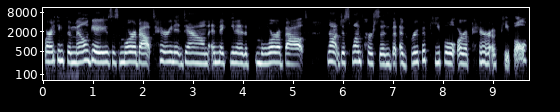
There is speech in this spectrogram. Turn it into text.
Where I think the male gaze is more about tearing it down and making it more about not just one person, but a group of people or a pair of people.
